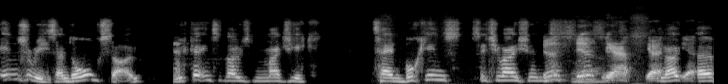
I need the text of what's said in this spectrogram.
injuries, and also Yeah. we get into those magic ten bookings situations. Yes, yes. Yeah, yeah, You know, yeah. uh,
